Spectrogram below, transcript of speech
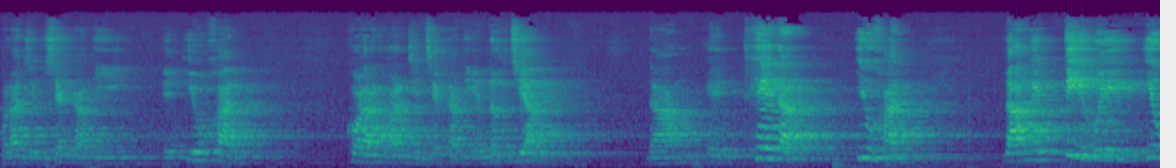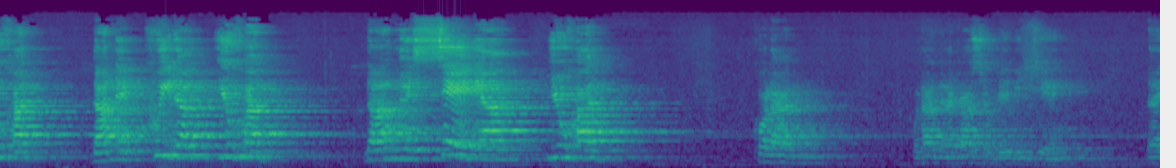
互咱认识家己诶有限，可能互咱认识家己诶软弱，人诶体力有限，人诶智慧有限，人诶气力有限，人的生命有限，可能互咱来到上帝面前。来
